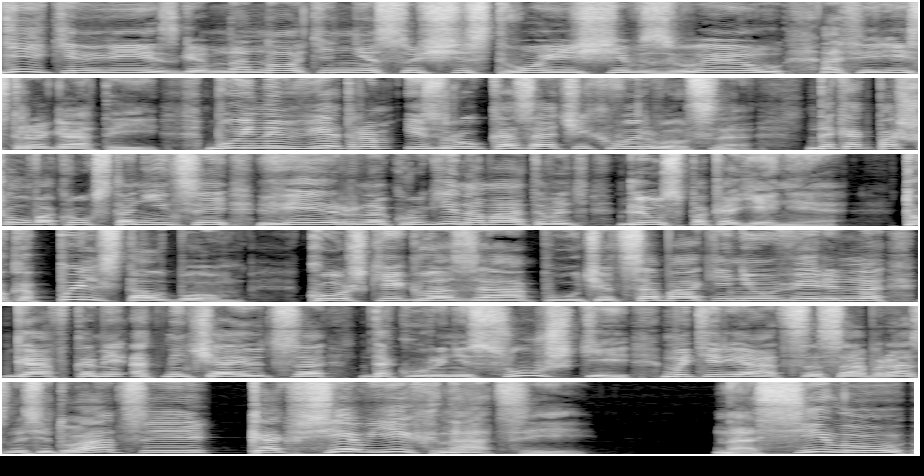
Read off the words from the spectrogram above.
Диким визгом на ноте несуществующий взвыл аферист рогатый. Буйным ветром из рук казачьих вырвался, да как пошел вокруг станицы веер на круги наматывать для успокоения. Только пыль столбом, кошки глаза пучат, собаки неуверенно гавками отмечаются, да куры-несушки матерятся сообразно ситуации, как все в их нации. На силу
